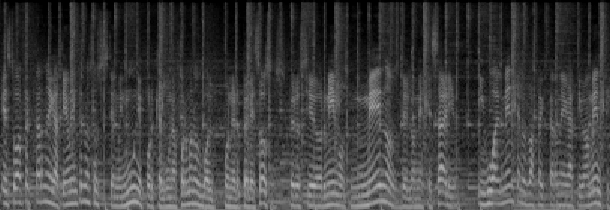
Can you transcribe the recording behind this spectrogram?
esto va a afectar negativamente nuestro sistema inmune porque de alguna forma nos va a poner perezosos. Pero si dormimos menos de lo necesario, igualmente nos va a afectar negativamente.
